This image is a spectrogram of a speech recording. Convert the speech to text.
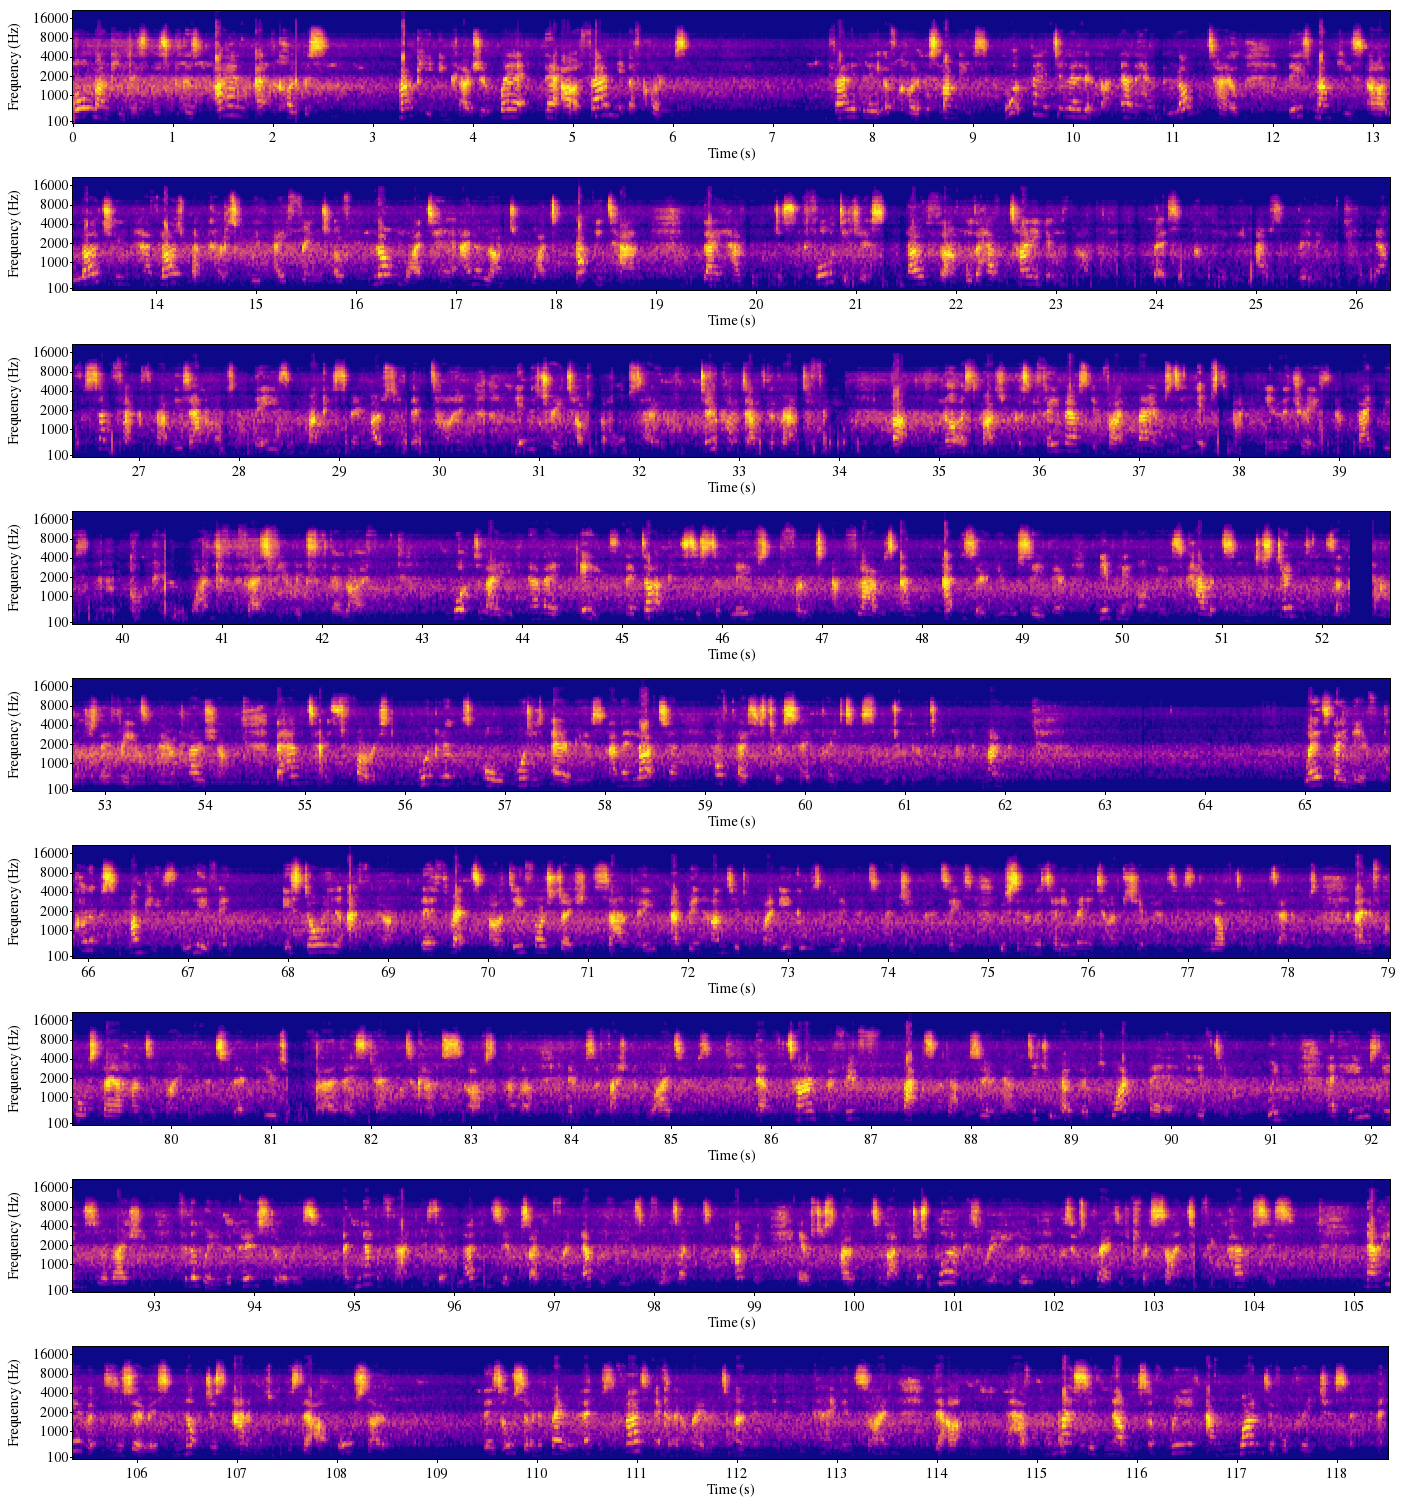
more monkey business because I am at the Colobus monkey enclosure where there are a family of colobus family of colobus monkeys. What they do they look like? Now they have a long tail. These monkeys are largely have large black coats with a fringe of long white hair and a large white fluffy tan. They have just four digits, no thumb. Well, they have a tiny little thumb, but it's completely absent really. Now, for some facts about these animals, these monkeys spend most of their time in the treetops, but also do come down to the ground to feed but not as much because the females invite males to lip smack in the trees and babies are pure white for the first few weeks of their life. What do they eat? Now they eat, their diet consists of leaves, fruit and flowers and at the zoo you will see them nibbling on these carrots and just general things that their feeds in their enclosure. Their habitat is forest, woodlands or wooded areas and they like to have places to escape predators, which we're going to talk about in a moment. Where do they live? The colobus monkeys live in Equatorial Africa. Their threats are deforestation, sadly, and being hunted by eagles, leopards, and chimpanzees. We've seen on the telly many times chimpanzees love to eat these animals, and of course, they are hunted by humans for their beautiful fur that is turned into coats, scarves, and other members of fashionable items. Now, at the time, a few facts about the zoo now. Did you know that there was one bear that lived here called Winnie, and he was the inspiration for the Winnie the Pooh stories? Another fact is that the London Zoo was open for a number of years before it was open to the public. It was just open to like just workers really, who because it was created for scientific purposes. Now here at the zoo it's not just animals because there are also there's also an aquarium. It was the first ever aquarium to open UK. Inside there are have massive numbers of weird and wonderful creatures and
